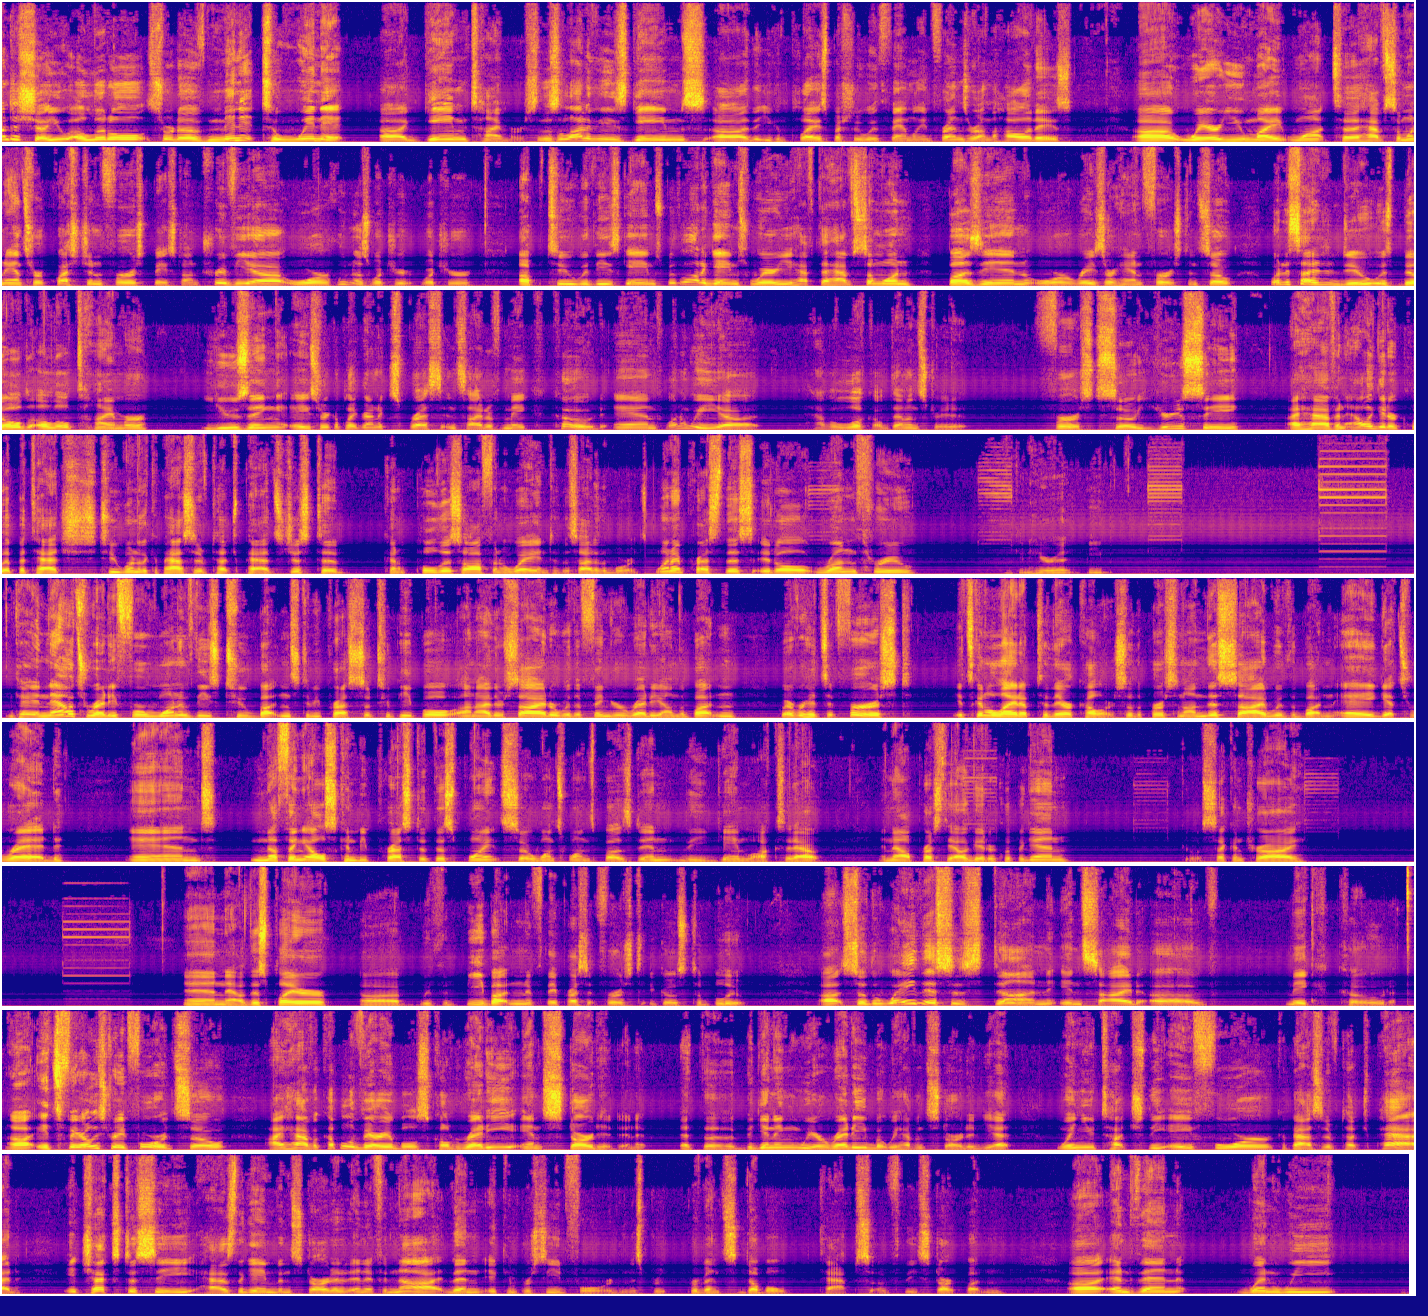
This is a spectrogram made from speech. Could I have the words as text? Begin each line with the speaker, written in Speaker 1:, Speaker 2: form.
Speaker 1: want to show you a little sort of minute to win it uh, game timer. So there's a lot of these games uh, that you can play, especially with family and friends around the holidays, uh, where you might want to have someone answer a question first based on trivia, or who knows what you're what you're up to with these games. But a lot of games where you have to have someone buzz in or raise their hand first. And so what I decided to do was build a little timer using a Circuit Playground Express inside of Make Code. And why don't we uh, have a look? I'll demonstrate it first. So here you see I have an alligator clip attached to one of the capacitive touch pads just to kind of pull this off and away into the side of the boards. When I press this, it'll run through, you can hear it beep. Okay, and now it's ready for one of these two buttons to be pressed. So two people on either side or with a finger ready on the button, whoever hits it first, it's going to light up to their color. So the person on this side with the button A gets red, and nothing else can be pressed at this point. So once one's buzzed in, the game locks it out. And now I'll press the alligator clip again, go a second try. And now this player uh, with the B button, if they press it first, it goes to blue. Uh, so the way this is done inside of make code, uh, it's fairly straightforward. So I have a couple of variables called ready and started. And at the beginning, we are ready, but we haven't started yet. When you touch the A4 capacitive touch pad, it checks to see has the game been started, and if not, then it can proceed forward. And this pre prevents double taps of the start button. Uh, and then when we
